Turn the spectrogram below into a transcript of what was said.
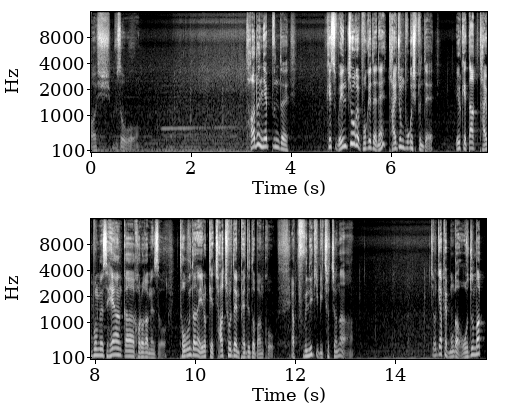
어씨 무서워 달은 예쁜데 계속 왼쪽을 보게 되네? 달 좀 보고 싶은데 이렇게 딱 달 보면서 해안가 걸어가면서 더군다나 이렇게 좌초된 배들도 많고 야 분위기 미쳤잖아 저기 앞에 뭔가 오두막?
